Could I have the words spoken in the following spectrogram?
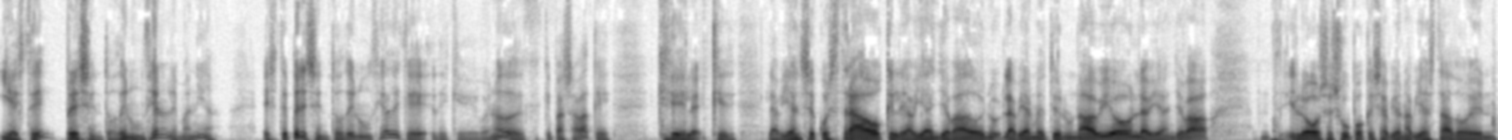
Y este presentó denuncia en Alemania. Este presentó denuncia de que, de que bueno, ¿qué pasaba? Que, que le, que le habían secuestrado, que le habían llevado, le habían metido en un avión, le habían llevado, y luego se supo que ese avión había estado en,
